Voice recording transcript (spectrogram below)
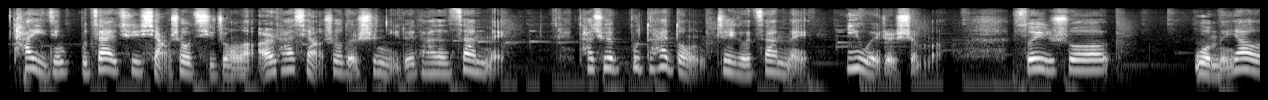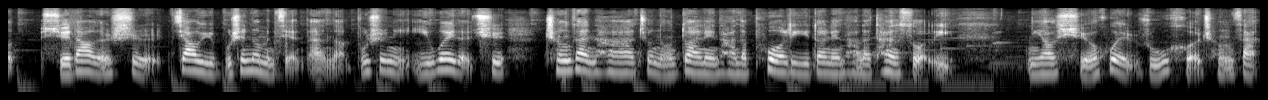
他已经不再去享受其中了，而他享受的是你对他的赞美，他却不太懂这个赞美意味着什么。所以说，我们要学到的是，教育不是那么简单的，不是你一味的去称赞他就能锻炼他的魄力，锻炼他的探索力。你要学会如何称赞，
